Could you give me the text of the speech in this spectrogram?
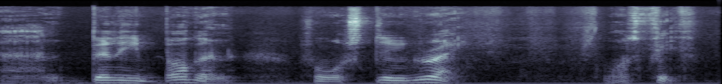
And Billy Bogan for Stu Gray was fifth.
